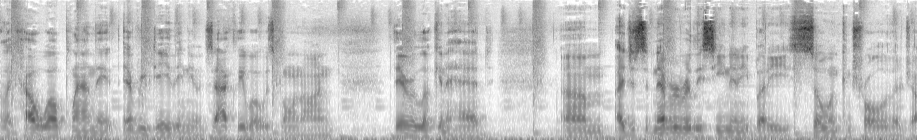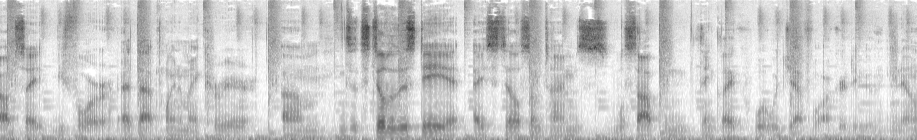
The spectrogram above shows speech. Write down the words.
like how well planned they every day they knew exactly what was going on. They were looking ahead. Um, I just had never really seen anybody so in control of their job site before at that point in my career. Um, still to this day, I still sometimes will stop and think like, what would Jeff Walker do? You know?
